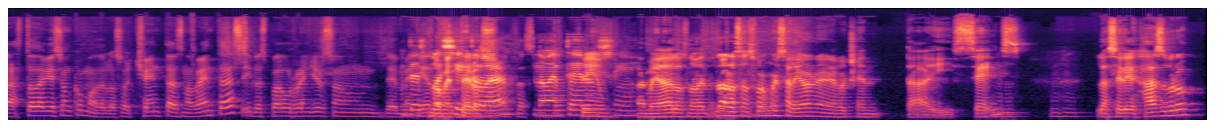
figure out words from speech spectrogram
ah, todavía son como de los 80s, 90s y los Power Rangers son de mediados Despuésito, Noventeros. ¿verdad? Noventas, Noventeros, Sí, sí. a mediados de los 90. No, los Transformers salieron en el 86. Ujú. La serie Hasbro.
